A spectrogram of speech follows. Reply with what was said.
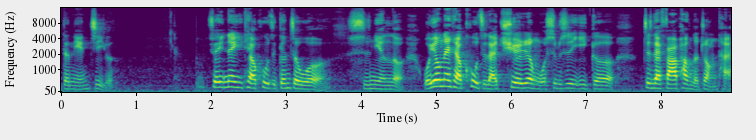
的年纪了。所以那一条裤子跟着我十年了，我用那条裤子来确认我是不是一个正在发胖的状态。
